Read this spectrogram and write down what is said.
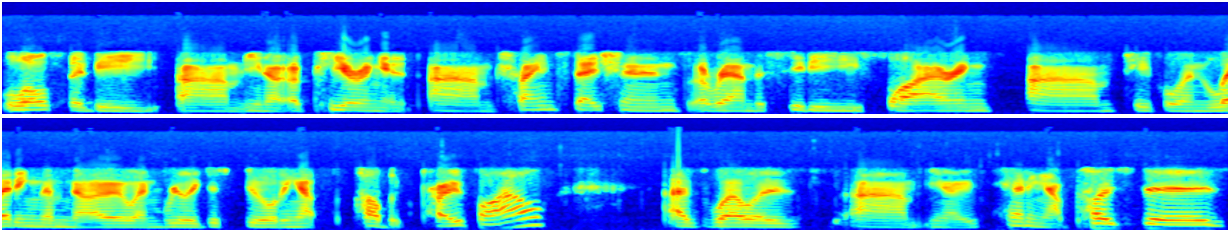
We'll also be, um, you know, appearing at um, train stations around the city, flyering um, people and letting them know, and really just building up the public profile, as well as, um, you know, handing out posters,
